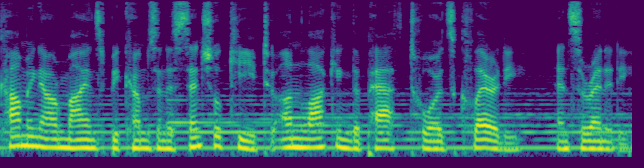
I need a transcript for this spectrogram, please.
calming our minds becomes an essential key to unlocking the path towards clarity and serenity.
